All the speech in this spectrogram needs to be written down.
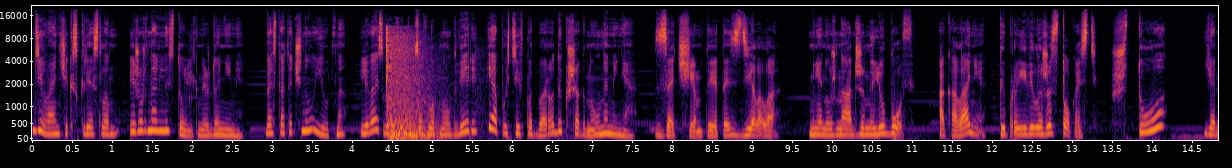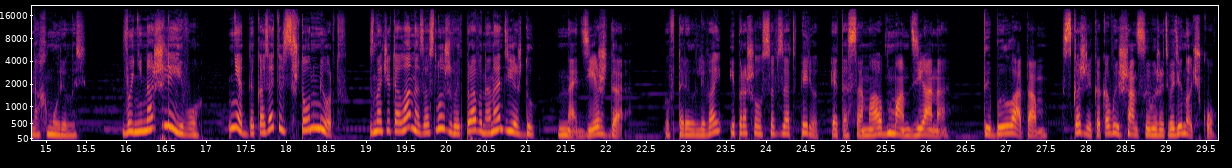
диванчик с креслом и журнальный столик между ними. Достаточно уютно. Левай с грохотом захлопнул двери и, опустив подбородок, шагнул на меня. «Зачем ты это сделала? Мне нужна от жены любовь. А Калане ты проявила жестокость». «Что?» Я нахмурилась. «Вы не нашли его? Нет доказательств, что он мертв. Значит, Алана заслуживает права на надежду». «Надежда?» — повторил Левай и прошелся взад вперед. «Это самообман, Диана. Ты была там. Скажи, каковы шансы выжить в одиночку?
